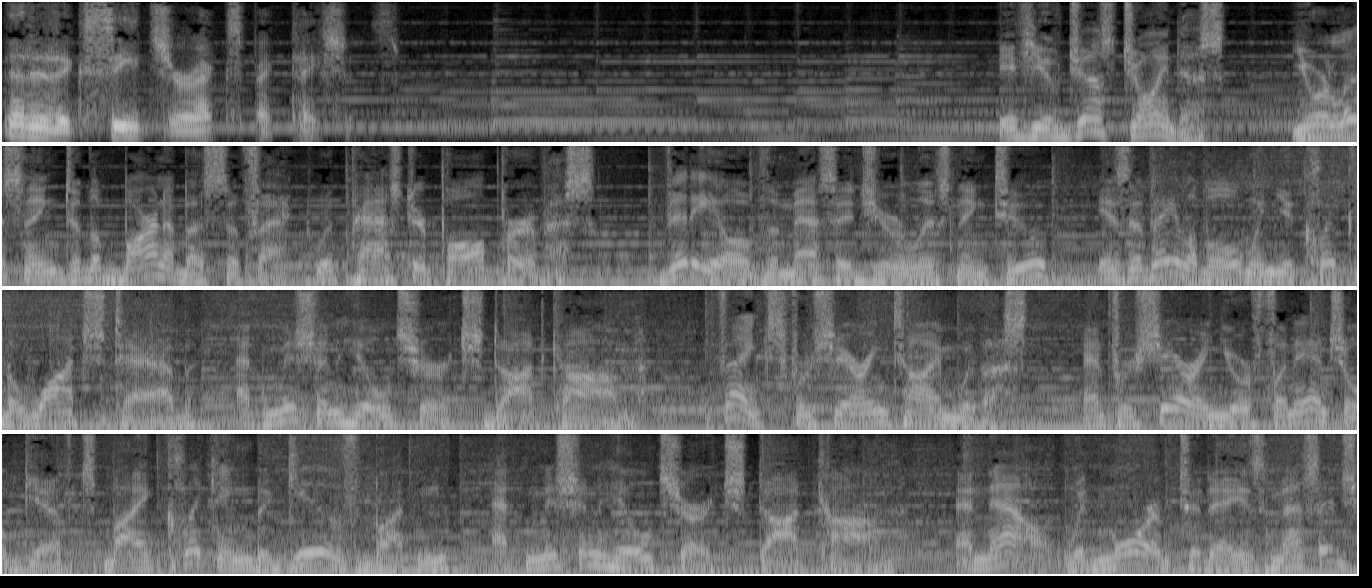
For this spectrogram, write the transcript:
that it exceeds your expectations? If you've just joined us, you're listening to The Barnabas Effect with Pastor Paul Purvis. Video of the message you're listening to is available when you click the Watch tab at missionhillchurch.com. Thanks for sharing time with us and for sharing your financial gifts by clicking the Give button at missionhillchurch.com. And now, with more of today's message,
